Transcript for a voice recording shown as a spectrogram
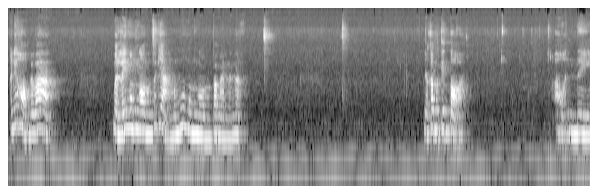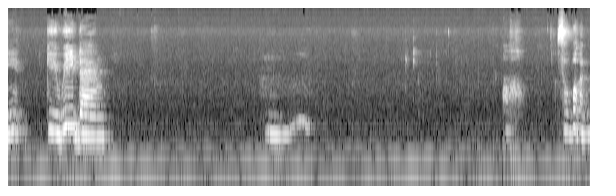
อันนี้หอมแบบว่า เหมือนอะไรงมงๆสักอย่างมะม่วงงมๆประมาณนั้นอะเดี๋ยวก็มากินต่อเอาอันนี้ กีวีแดงอืมโอ้สวรรค์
